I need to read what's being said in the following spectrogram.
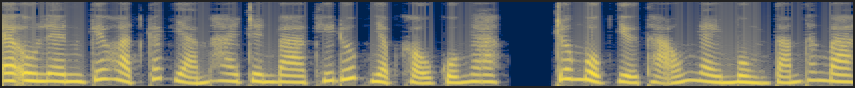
EU lên kế hoạch cắt giảm 2 trên 3 khí đốt nhập khẩu của Nga. Trong một dự thảo ngày mùng 8 tháng 3,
